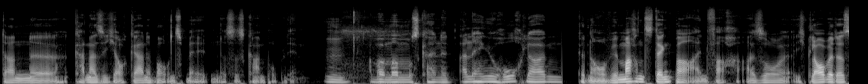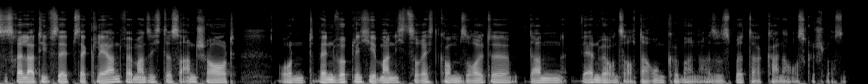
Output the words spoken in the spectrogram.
dann äh, kann er sich auch gerne bei uns melden. Das ist kein Problem. Mhm. Aber man muss keine Anhänge hochladen. Genau, wir machen es denkbar einfach. Also ich glaube, das ist relativ selbsterklärend, wenn man sich das anschaut. Und wenn wirklich jemand nicht zurechtkommen sollte, dann werden wir uns auch darum kümmern. Also es wird da keiner ausgeschlossen.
